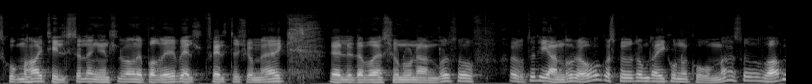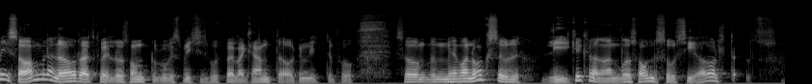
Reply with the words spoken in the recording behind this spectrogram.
Skulle vi ha en tilstelning, enten var det på Reveltfeltet hos meg, eller det var hos noen andre, så hørte de andre det òg og spurte om de kunne komme. Så var vi sammen en lørdagskveld og sånt, hvis vi ikke skulle spille kamp dagen etterpå. Så vi var nokså like hverandre sånn sosialt. altså.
